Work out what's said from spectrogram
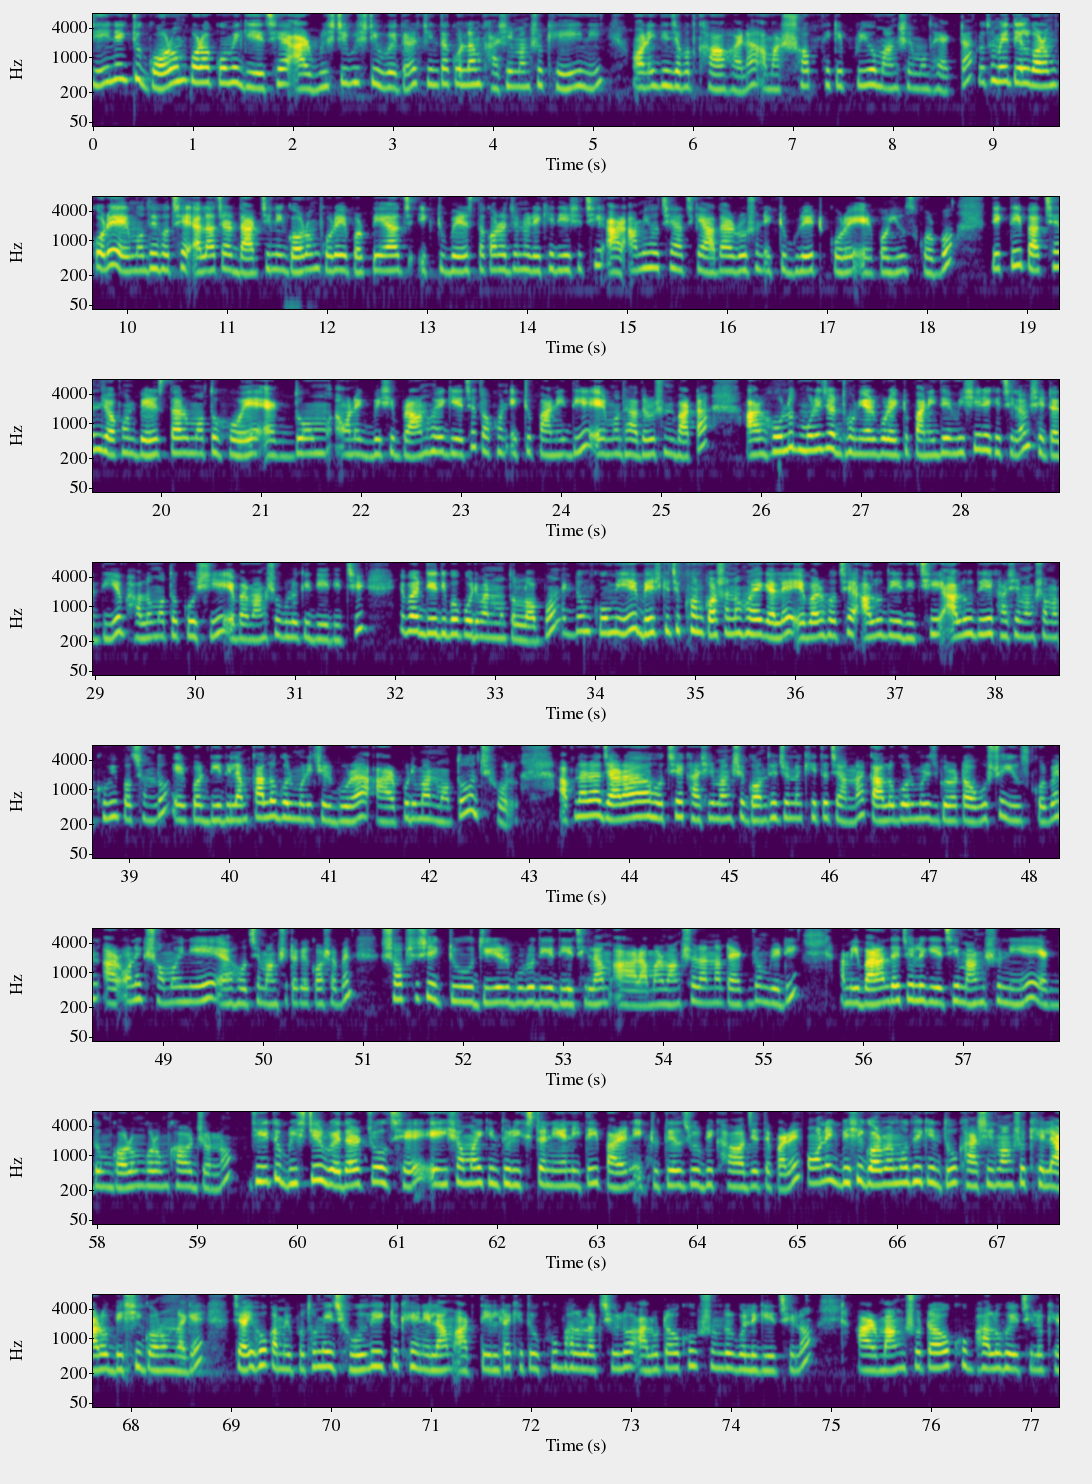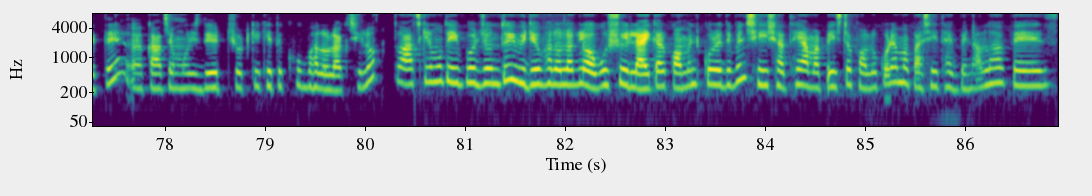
যেই না একটু গরম পড়া কমে গিয়েছে আর বৃষ্টি বৃষ্টি ওয়েদার চিন্তা করলাম খাসির মাংস খেয়েই নিই অনেকদিন যাবৎ খাওয়া হয় না। আমার সব থেকে প্রিয় মাংসের মধ্যে একটা। প্রথমে তেল গরম করে এর মধ্যে হচ্ছে এলাচ আর দারচিনি গরম করে এরপর পেঁয়াজ একটু বেরেস্তা করার জন্য রেখে দিয়ে এসেছি। আর আমি হচ্ছে আজকে আদা রসুন একটু গ্রেট করে এরপর ইউজ করব। দেখতেই পাচ্ছেন যখন বেরেস্তার মতো হয়ে একদম অনেক বেশি ব্রাউন হয়ে গিয়েছে, তখন একটু পানি দিয়ে এর মধ্যে আদা রসুন বাটা আর হলুদ মরিচ আর ধনিয়ার গুঁড়ো একটু পানি দিয়ে মিশিয়ে রেখেছিলাম। সেটা দিয়ে ভালো মতো কষিয়ে এবার মাংসগুলোকে দিয়ে দিচ্ছি। এবার দিয়ে দিব পরিমাণ মতো লবণ। একদম কমিয়ে বেশ কিছুক্ষণ কষানো হয়ে গেলে এবার হচ্ছে আলু দিয়ে দিচ্ছি। আলু দিয়ে খাসি মাংস আমার খুবই পছন্দ। এরপর দিয়ে দিলাম কালো গোলমরিচের গুঁড়া আর পরিমাণ মতো ঝোল। আপনারা যারা হচ্ছে খাসির মাংসে গন্ধের জন্য খেতে চান না, কালো গোলমরিচ গুঁড়োটা অবশ্যই ইউজ করবেন। আর অনেক সময় নিয়ে হচ্ছে মাংসটাকে কষাবেন। সবশেষে একটু জিরের গুঁড়ো দিয়ে দিয়েছিলাম আর আমার মাংস রান্নাটা একদম রেডি আমি বারান্দায় চলে গিয়েছি মাংস নিয়ে একদম গরম গরম খাওয়ার জন্য। যেহেতু বৃষ্টির ওয়েদার চলছে, এই সময় কিন্তু রিক্সটা নিয়ে নিতেই পারেন। একটু তেল চর্বি খাওয়া যেতে পারে। অনেক বেশি গরমের মধ্যে কিন্তু খাসির মাংস খেলে আরও বেশি গরম লাগে। যাই হোক, আমি প্রথমেই ঝোল দিয়ে একটু খেয়ে নিলাম। আর তেলটা খেতেও খুব ভালো লাগছিল। আলুটাও খুব সুন্দর গলে গিয়েছিল। আর মাংসটাও খুব ভালো হয়েছিল খেতে। কাঁচা মরিচ দিয়ে চটকে খেতে খুব ভালো লাগছিল। তো আজকের মতো এই পর্যন্তই। ভিডিও ভালো লাগলে অবশ্যই লাইক আর কমেন্ট করে দেবেন। সেই সাথে আমার পেজটা ফলো করে আমার পাশেই থাকবেন। আল্লাহ হাফেজ।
